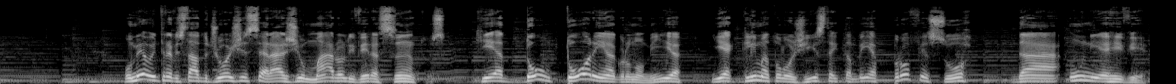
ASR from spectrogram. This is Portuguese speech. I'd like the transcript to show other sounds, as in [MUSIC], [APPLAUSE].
O meu entrevistado de hoje será Gilmar Oliveira Santos, que é doutor em agronomia e é climatologista e também é professor da UniRV.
